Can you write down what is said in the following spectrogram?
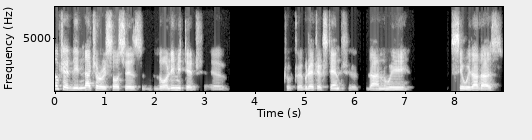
actually the natural resources, though limited uh, to, to a great extent than we see with others.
